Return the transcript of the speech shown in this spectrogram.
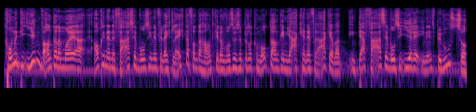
Kommen die irgendwann dann einmal äh, auch in eine Phase, wo es ihnen vielleicht leichter von der Hand geht und wo sie so ein bisschen Komodo angehen? Ja, keine Frage, aber in der Phase, wo sie ihre, ich nenne es bewusst so,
